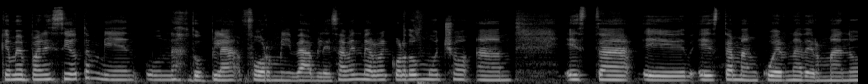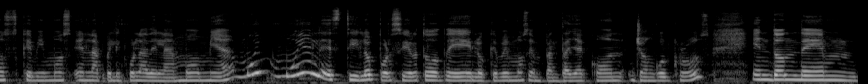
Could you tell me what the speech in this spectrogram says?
que me pareció también una dupla formidable. Saben, me recordó mucho a esta, eh, esta mancuerna de hermanos que vimos en la película de la momia, muy, muy al estilo, por cierto, de lo que vemos en pantalla con Jungle Cruise, en donde mm,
